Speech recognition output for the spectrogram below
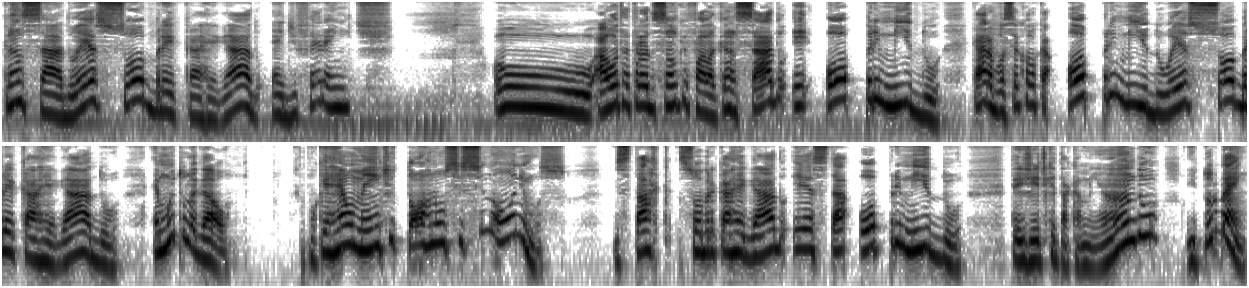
Cansado e sobrecarregado é diferente o, a outra tradução que fala cansado e oprimido. Cara, você colocar oprimido e sobrecarregado é muito legal, porque realmente tornam-se sinônimos. Estar sobrecarregado e estar oprimido. Tem gente que está caminhando e tudo bem,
